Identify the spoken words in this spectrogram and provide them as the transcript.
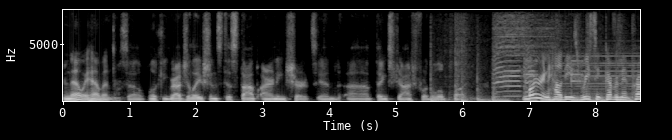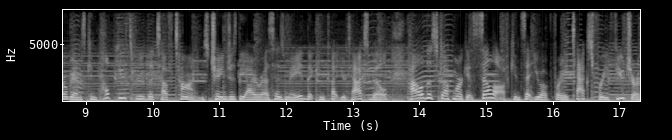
No, we haven't. So, well, congratulations to Stop Ironing Shirts. And uh, thanks, Josh, for the little plug. Learn how these recent government programs can help you through the tough times, changes the IRS has made that can cut your tax bill, how the stock market sell off can set you up for a tax free future,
